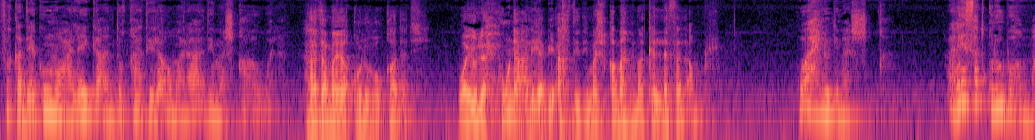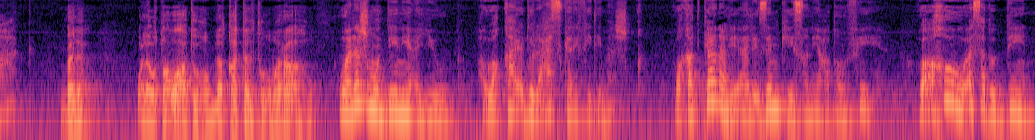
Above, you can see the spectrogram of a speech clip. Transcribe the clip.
فقد يكون عليك أن تقاتل أمراء دمشق أولا. هذا ما يقوله قادتي ويلحون علي بأخذ دمشق مهما كلف الأمر. وأهل دمشق أليست قلوبهم معك؟ بلى ولو طوعتهم لقاتلت أمراءهم ونجم الدين أيوب هو قائد العسكر في دمشق وقد كان لآل زنكي صنيعة فيه وأخوه أسد الدين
